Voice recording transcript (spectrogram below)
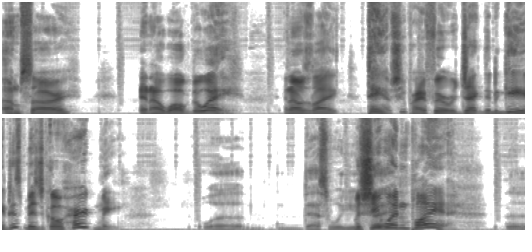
"I'm sorry," and I walked away, and I was like, "Damn, she probably feel rejected again. This bitch gonna hurt me." Well, that's what you. But she wasn't playing. Uh,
